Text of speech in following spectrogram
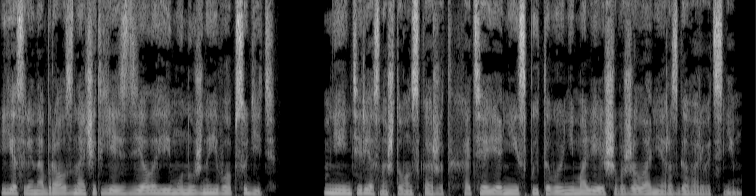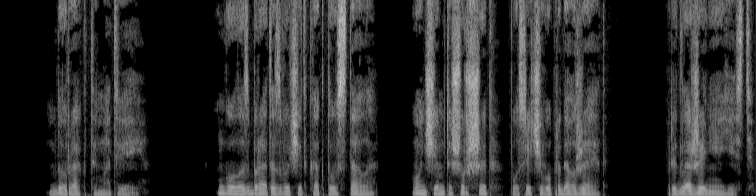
Если набрал, значит, есть дело, и ему нужно его обсудить. Мне интересно, что он скажет, хотя я не испытываю ни малейшего желания разговаривать с ним. Дурак ты, Матвей. Голос брата звучит как-то устало. Он чем-то шуршит, после чего продолжает. Предложение есть.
